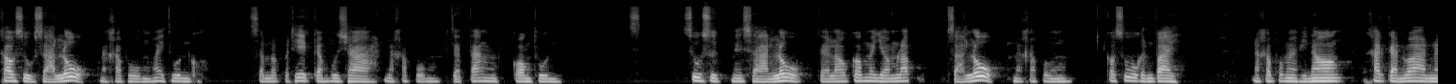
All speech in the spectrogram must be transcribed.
เข้าสู่ศาลโลกนะครับผมให้ทุนสำหรับประเทศกัมพูชานะครับผมจะตั้งกองทุนสู้ศึกในศาลโลก แต่เราก็ไม่ยอมรับศาลโลกนะครับผมก็สู้กันไป นะครับพ่อแม่พี่น้องคาดการว่าใน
